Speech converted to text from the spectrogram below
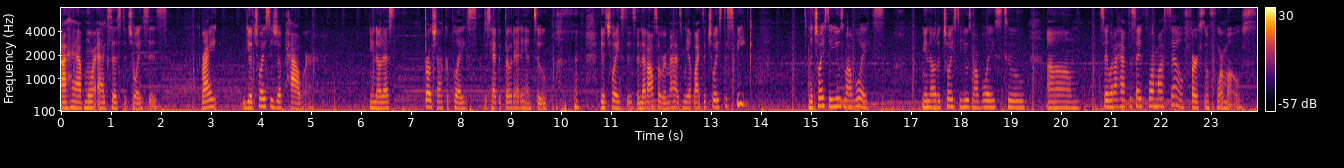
I have more access to choices. Right? Your choice is your power. You know, that's throat chakra place. Just had to throw that in too. your choices. And that also reminds me of like the choice to speak. The choice to use my voice you know, the choice to use my voice to um, say what I have to say for myself, first and foremost.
